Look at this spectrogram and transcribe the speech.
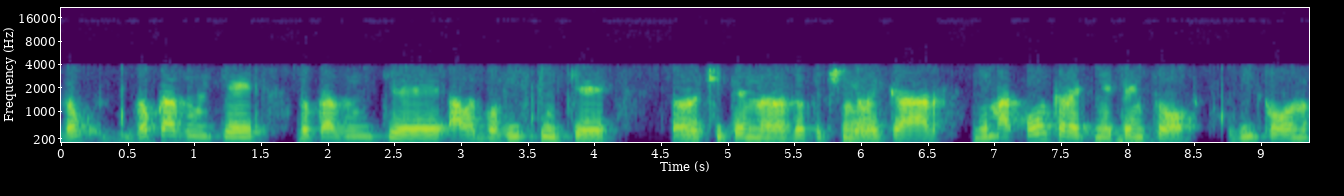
do, dokazujte, dokazujte alebo zistujte, e, či ten dotyčný lekár nemá konkrétne tento výkon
